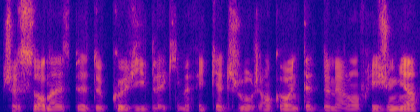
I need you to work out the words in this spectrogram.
je sors d'un espèce de Covid là qui m'a fait quatre jours, j'ai encore une tête de merlan frit. Julien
